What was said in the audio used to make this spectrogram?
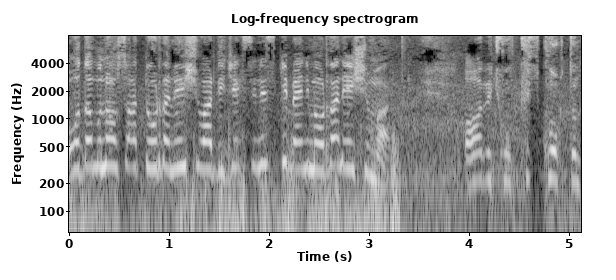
o adamın o saatte orada ne işi var diyeceksiniz ki benim orada ne işim var. Abi çok pis korktum.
